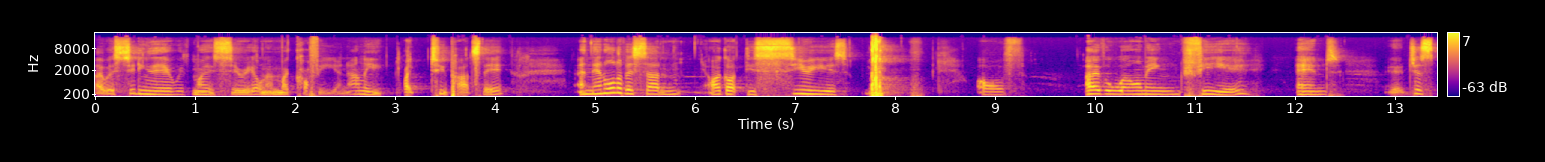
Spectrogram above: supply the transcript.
I was sitting there with my cereal and my coffee, and only like two parts there. And then all of a sudden, I got this serious of overwhelming fear and just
